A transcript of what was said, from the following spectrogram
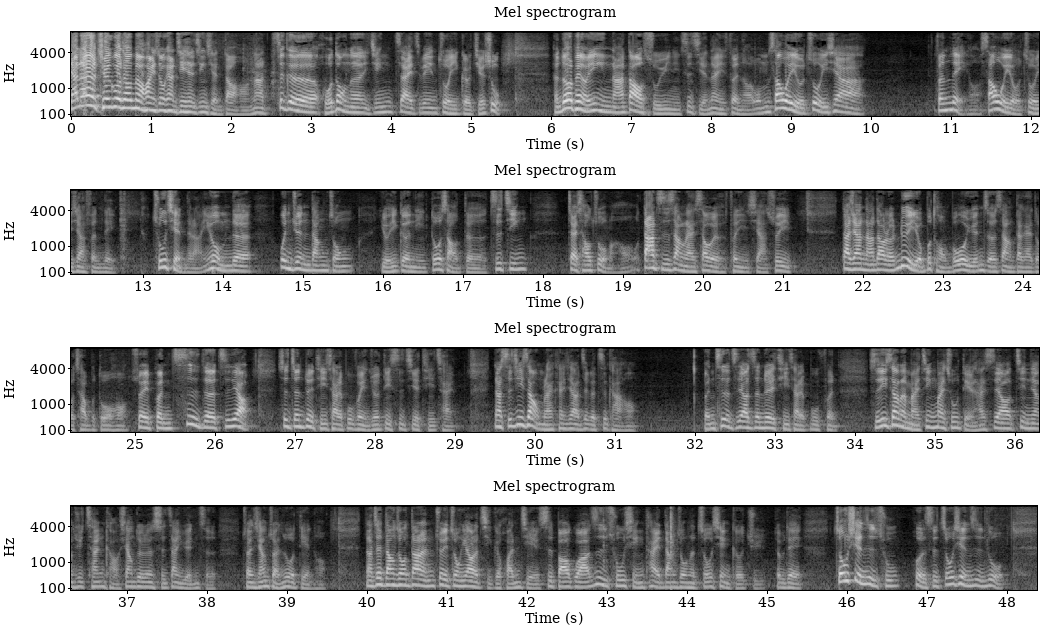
亲爱的全国投资者，欢迎收看今天的金钱道哈。那这个活动呢，已经在这边做一个结束。很多的朋友已经拿到属于你自己的那一份哦。我们稍微有做一下分类哦，稍微有做一下分类，粗浅的啦。因为我们的问卷当中有一个你多少的资金在操作嘛哦，大致上来稍微分一下，所以。大家拿到了略有不同，不过原则上大概都差不多哈。所以本次的资料是针对题材的部分，也就是第四季的题材。那实际上我们来看一下这个字卡哈。本次的资料针对题材的部分，实际上呢买进卖出点还是要尽量去参考相对论实战原则，转强转弱点哦。那这当中当然最重要的几个环节是包括日出形态当中的周线格局，对不对？周线日出或者是周线日落。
